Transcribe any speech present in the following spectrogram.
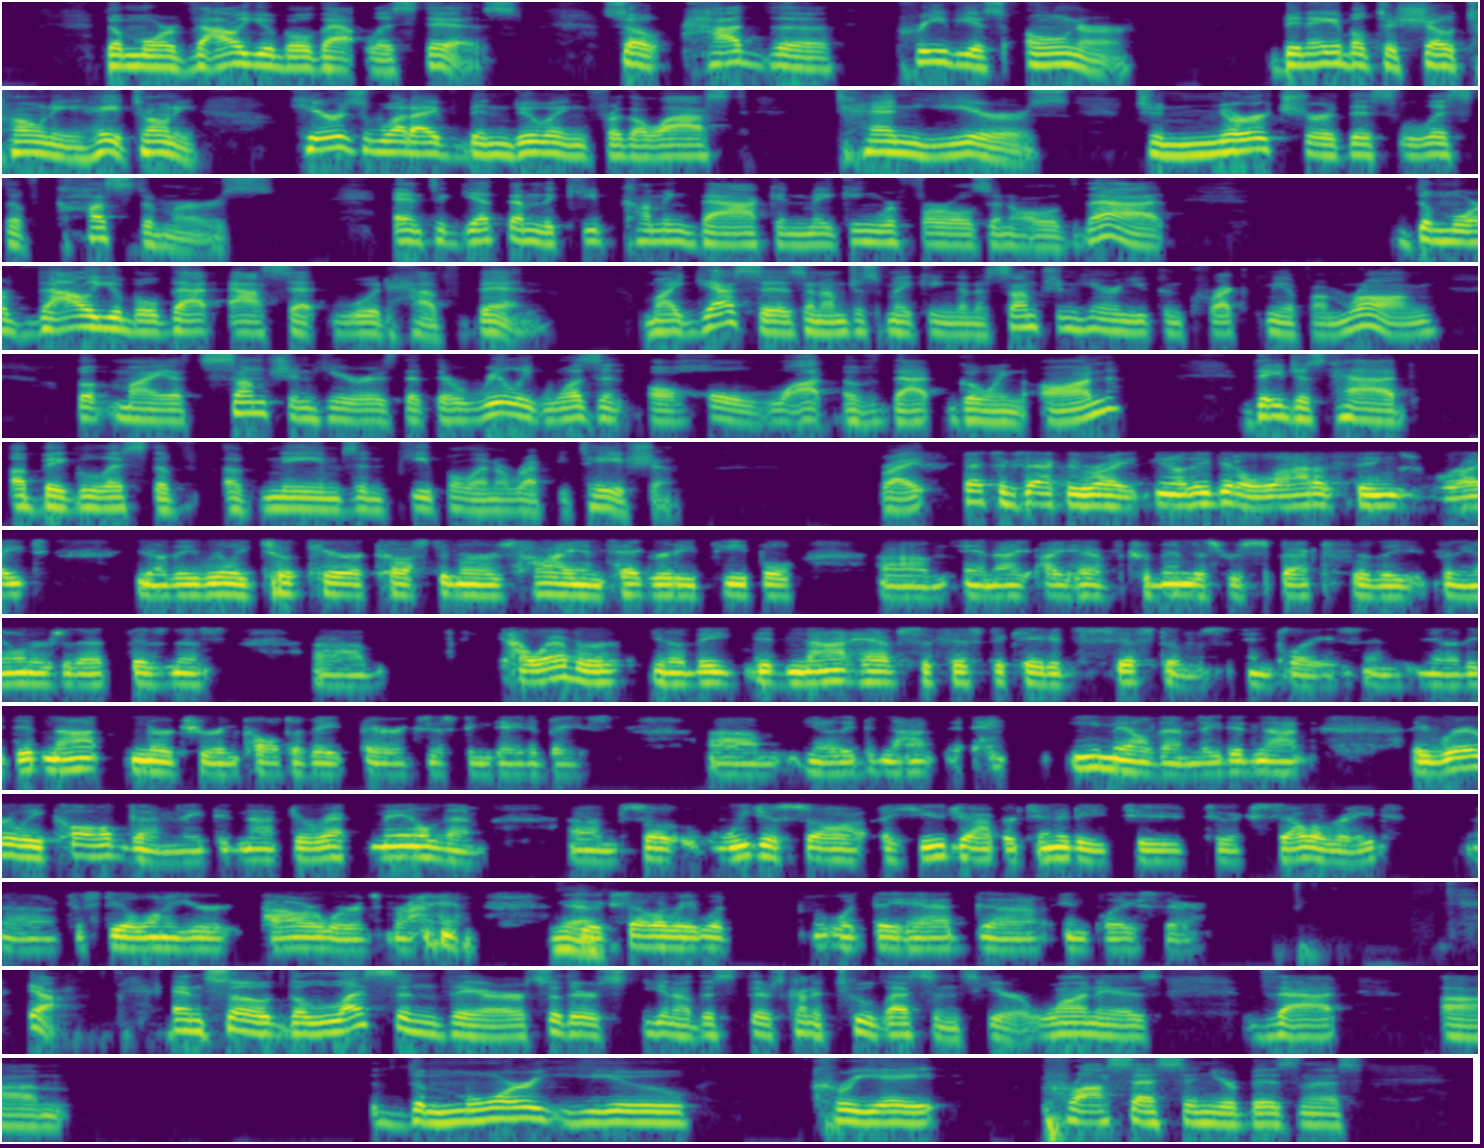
the more valuable that list is so had the previous owner been able to show tony hey tony here's what i've been doing for the last 10 years to nurture this list of customers and to get them to keep coming back and making referrals and all of that the more valuable that asset would have been. My guess is, and I'm just making an assumption here, and you can correct me if I'm wrong, but my assumption here is that there really wasn't a whole lot of that going on. They just had a big list of, of names and people and a reputation. Right? That's exactly right. You know, they did a lot of things right. You know, they really took care of customers, high integrity people um, and I, I, have tremendous respect for the for the owners of that business. Um, however, you know they did not have sophisticated systems in place, and you know they did not nurture and cultivate their existing database. Um, you know they did not email them. They did not. They rarely called them. They did not direct mail them. Um, so we just saw a huge opportunity to to accelerate uh, to steal one of your power words, Brian, yeah. to accelerate what what they had uh, in place there. Yeah. And so the lesson there, so there's, you know, this, there's kind of two lessons here. One is that um, the more you create process in your business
